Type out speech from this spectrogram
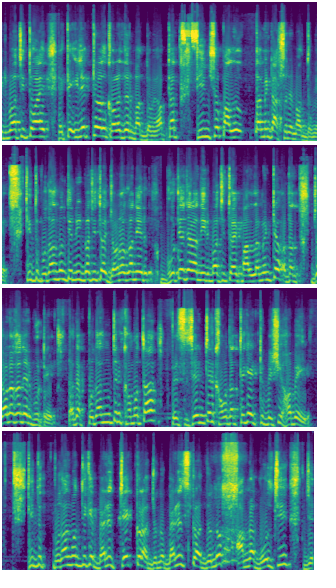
নির্বাচিত হয়, একটা ইলেকট ইলেকট্রাল কলেজের মাধ্যমে অর্থাৎ তিনশো পার্লামেন্ট আসনের মাধ্যমে। কিন্তু প্রধানমন্ত্রী নির্বাচিত হয় জনগণের ভোটে যারা নির্বাচিত হয় পার্লামেন্টে অর্থাৎ জনগণের ভোটে অর্থাৎ প্রধানমন্ত্রীর ক্ষমতা প্রেসিডেন্টের ক্ষমতার থেকে একটু বেশি হবে কিন্তু প্রধানমন্ত্রীকে ব্যালেন্স চেক করার জন্য ব্যালেন্স করার জন্য আমরা বলছি যে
